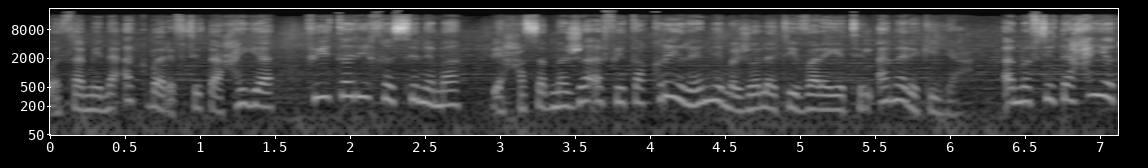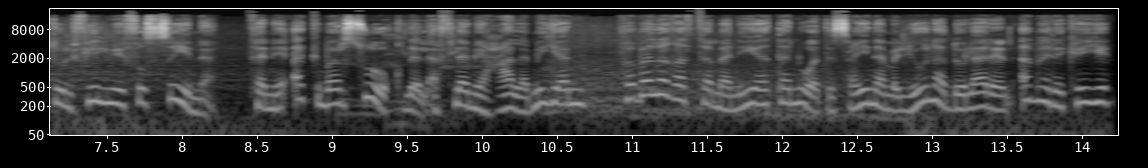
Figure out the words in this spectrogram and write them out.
وثامن أكبر افتتاحية في تاريخ السينما بحسب ما جاء في تقرير لمجلة فاريتي الأمريكية. أما افتتاحية الفيلم في الصين ثاني أكبر سوق للأفلام عالمياً فبلغت 98 مليون دولار أمريكي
